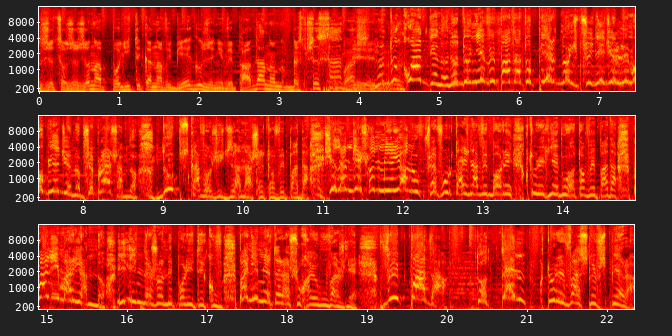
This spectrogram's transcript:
Że co? Że żona polityka na wybiegu, że nie wypada? No bez przesady. właśnie. No dokładnie, no, no to nie wypada to pierdnąć przy niedzielnym obiedzie, no przepraszam, no. Dubska wozić za nasze to wypada. 70 milionów przefurtać na wybory, których nie było, to wypada. Pani Marianno i inne żony polityków, panie mnie teraz słuchają uważnie. Wypada! Ten, który was nie wspiera.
